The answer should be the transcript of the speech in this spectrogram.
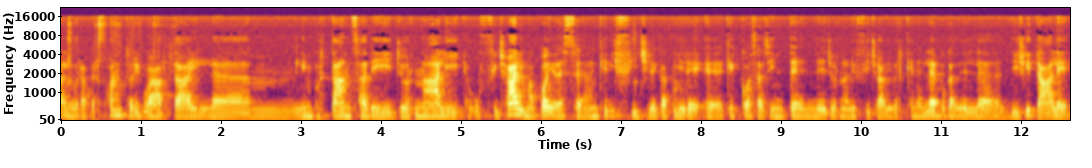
Allora, per quanto riguarda il, um, l'importanza dei giornali ufficiali, ma poi adesso è anche difficile capire eh, che cosa si intende giornali ufficiali, perché nell'epoca del digitale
